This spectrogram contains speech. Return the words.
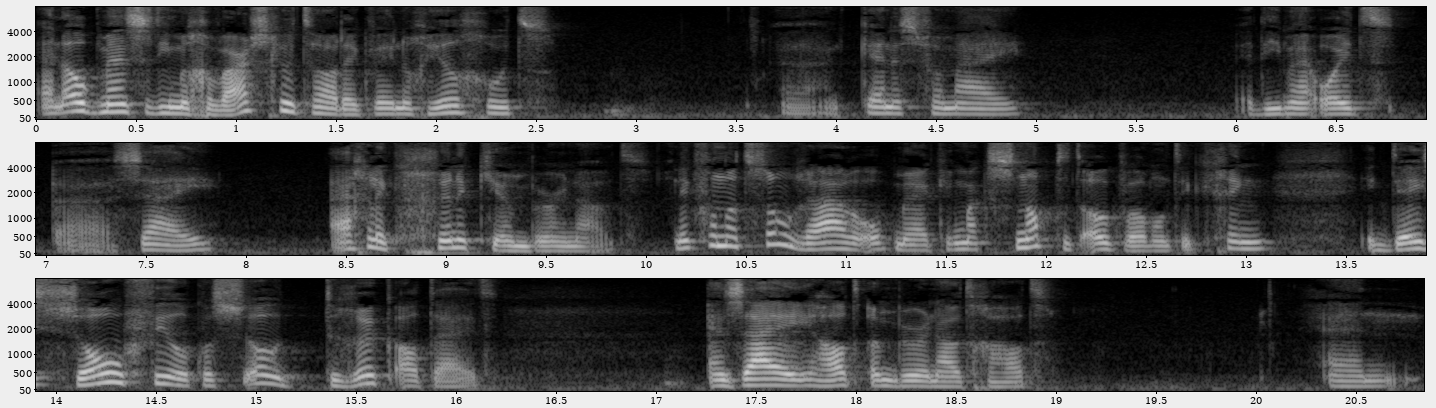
en ook mensen die me gewaarschuwd hadden. Ik weet nog heel goed uh, een kennis van mij, die mij ooit zei: Eigenlijk gun ik je een burn-out. En ik vond dat zo'n rare opmerking, maar ik snapte het ook wel, want ik ging, ik deed zoveel, ik was zo druk altijd. En zij had een burn-out gehad. En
